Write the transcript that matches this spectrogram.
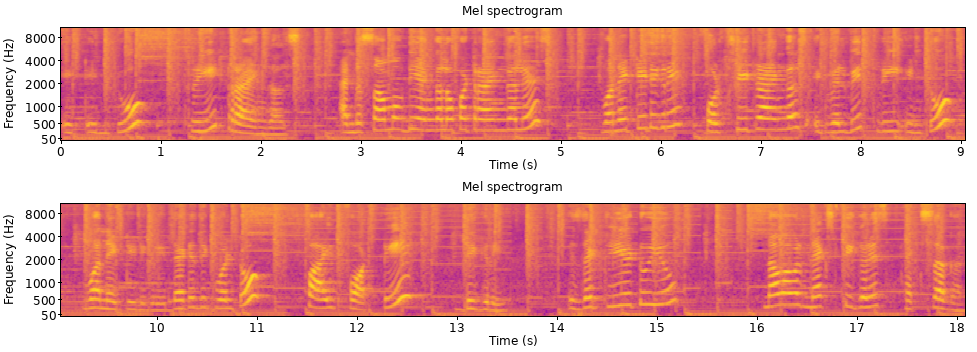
it into three triangles and the sum of the angle of a triangle is 180 degree. For three triangles it will be 3 into 180 degree. That is equal to 540 degree. Is that clear to you? Now our next figure is hexagon.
